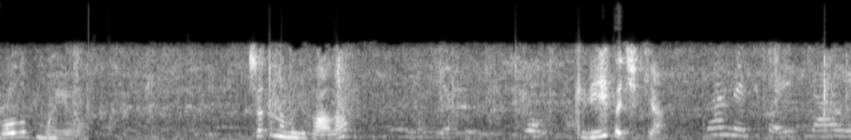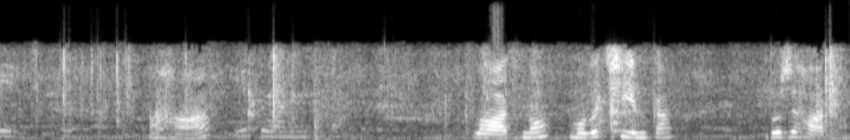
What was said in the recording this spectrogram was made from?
Голуб миру. Що ти намалювала? Квіточки. Сонечко і плавичка, Ага. і донечка. Класно. Молодчинка. Дуже гарно.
